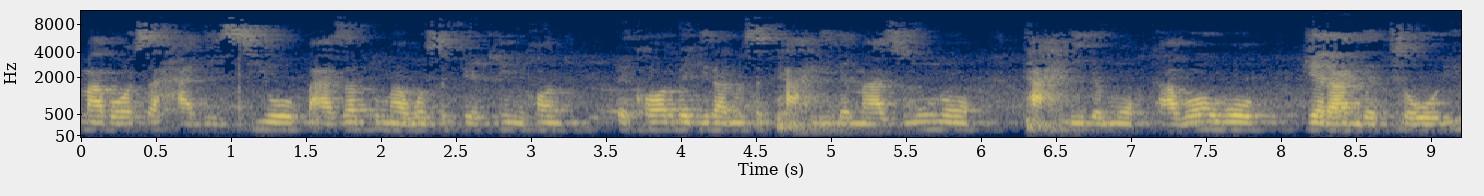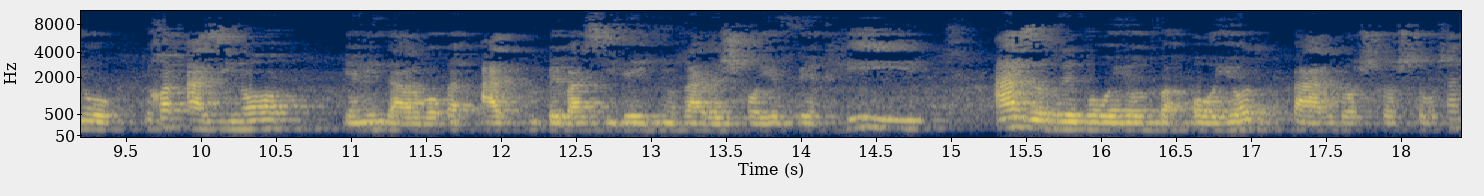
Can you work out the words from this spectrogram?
مباحث حدیثی و بعضا تو مباحث فقهی می‌خوان به کار بگیرن مثل تحلیل مضمون و تحلیل محتوا و گرند تئوری و می‌خوان از اینا یعنی در واقع به وسیله این روش های فقهی از روایات و آیات برداشت داشته باشن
